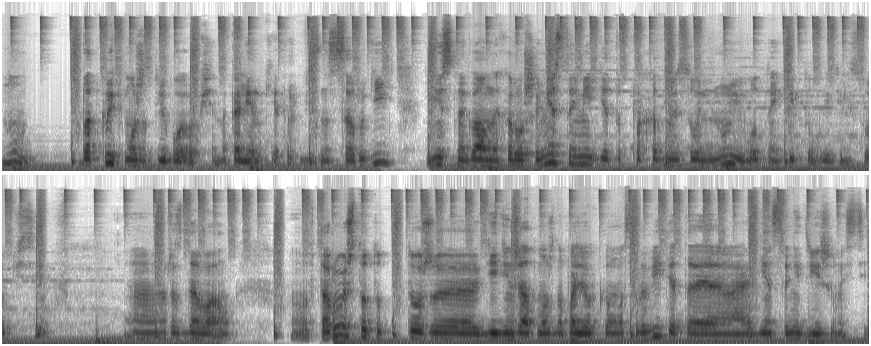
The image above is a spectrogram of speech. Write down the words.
ну, открыть может любой вообще на коленке этот бизнес соорудить. Единственное, главное, хорошее место иметь где-то в проходной зоне, ну и вот найти, кто бы эти листовки все э, раздавал. Второе, что тут тоже, где деньжат можно по-легкому срубить, это агентство недвижимости.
